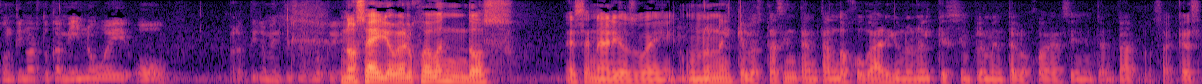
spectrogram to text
continuar tu camino, güey, o prácticamente eso es lo que... No sé, yo veo el juego en dos escenarios, güey. Uno en el que lo estás intentando jugar y uno en el que simplemente lo juegas sin intentarlo, o sea, que es...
